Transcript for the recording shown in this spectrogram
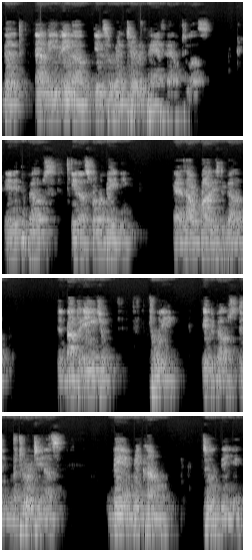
that Adam and Eve ate of, is hereditary passed down to us. And it develops in us from a baby as our bodies develop. And about the age of 20, it develops in maturity in us. Then we come to the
